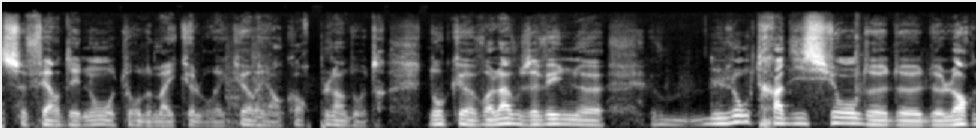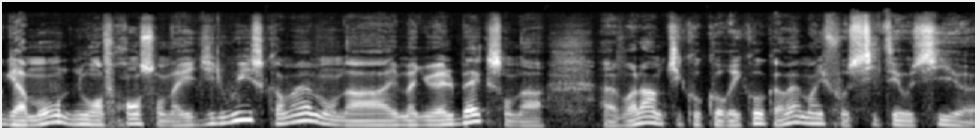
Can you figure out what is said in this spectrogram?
se faire des noms autour de Michael Brecker et encore plein d'autres. Donc euh, voilà, vous avez une, longue tradition de, de, de l'orgamonde. Nous en France, on a Eddie Louise quand même, on a Emmanuel Bex, on a euh, voilà un petit cocorico quand même. Hein. Il faut citer aussi euh,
